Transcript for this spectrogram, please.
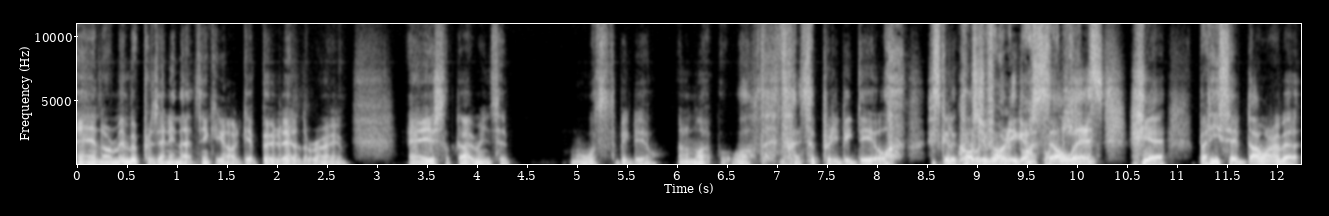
And I remember presenting that thinking I'd get booted out of the room. And he just looked over me and said, Well, what's the big deal? And I'm like, Well, that's a pretty big deal. it's going to cost you more and you're going to sell like less. yeah. But he said, Don't worry about it.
